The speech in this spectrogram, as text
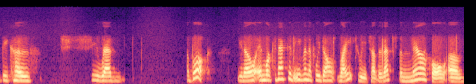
because she read a book, you know, and we're connected even if we don't write to each other. That's the miracle of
